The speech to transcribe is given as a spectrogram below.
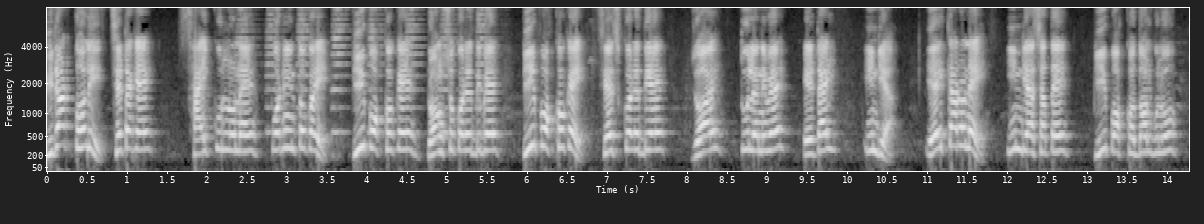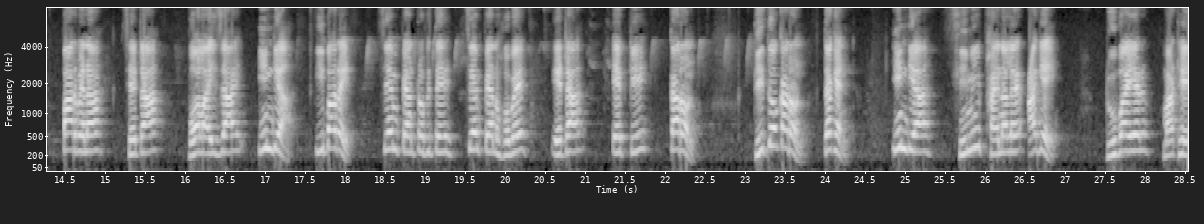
বিরাট কোহলি সেটাকে সাইকুলনে পরিণত করে বিপক্ষকে ধ্বংস করে দিবে। বিপক্ষকে শেষ করে দিয়ে জয় তুলে নেবে এটাই ইন্ডিয়া। এই কারণে ইন্ডিয়ার সাথে বিপক্ষ দলগুলো পারবে না, সেটা বলাই যায় ইন্ডিয়া। এবারে চ্যাম্পিয়ন ট্রফিতে চ্যাম্পিয়ন হবে এটা একটি কারণ। দ্বিতীয় কারণ, দেখেন, ইন্ডিয়া সেমিফাইনালের আগে দুবাইয়ের মাঠে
